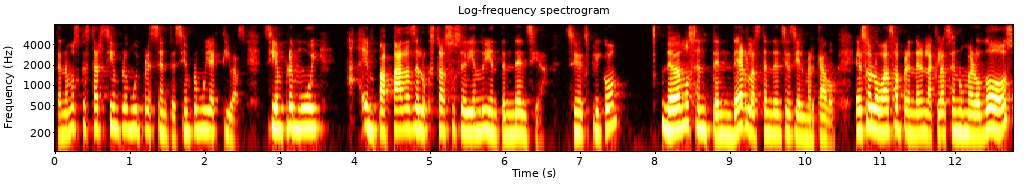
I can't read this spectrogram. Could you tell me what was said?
Tenemos que estar siempre muy presentes, siempre muy activas, siempre muy empapadas de lo que está sucediendo y en tendencia. ¿Sí me explico? Debemos entender las tendencias y el mercado. Eso lo vas a aprender en la clase número 2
